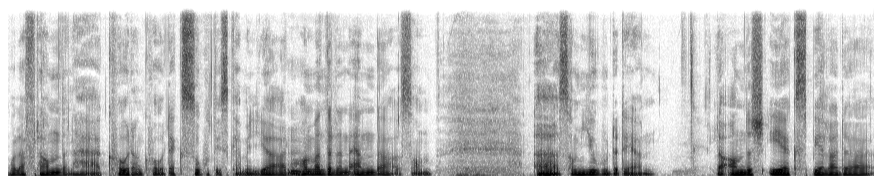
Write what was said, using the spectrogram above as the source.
måla fram den här quote-unquote exotiska miljön. Och han var inte den enda som, eh, som gjorde det. Där Anders Ek spelade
